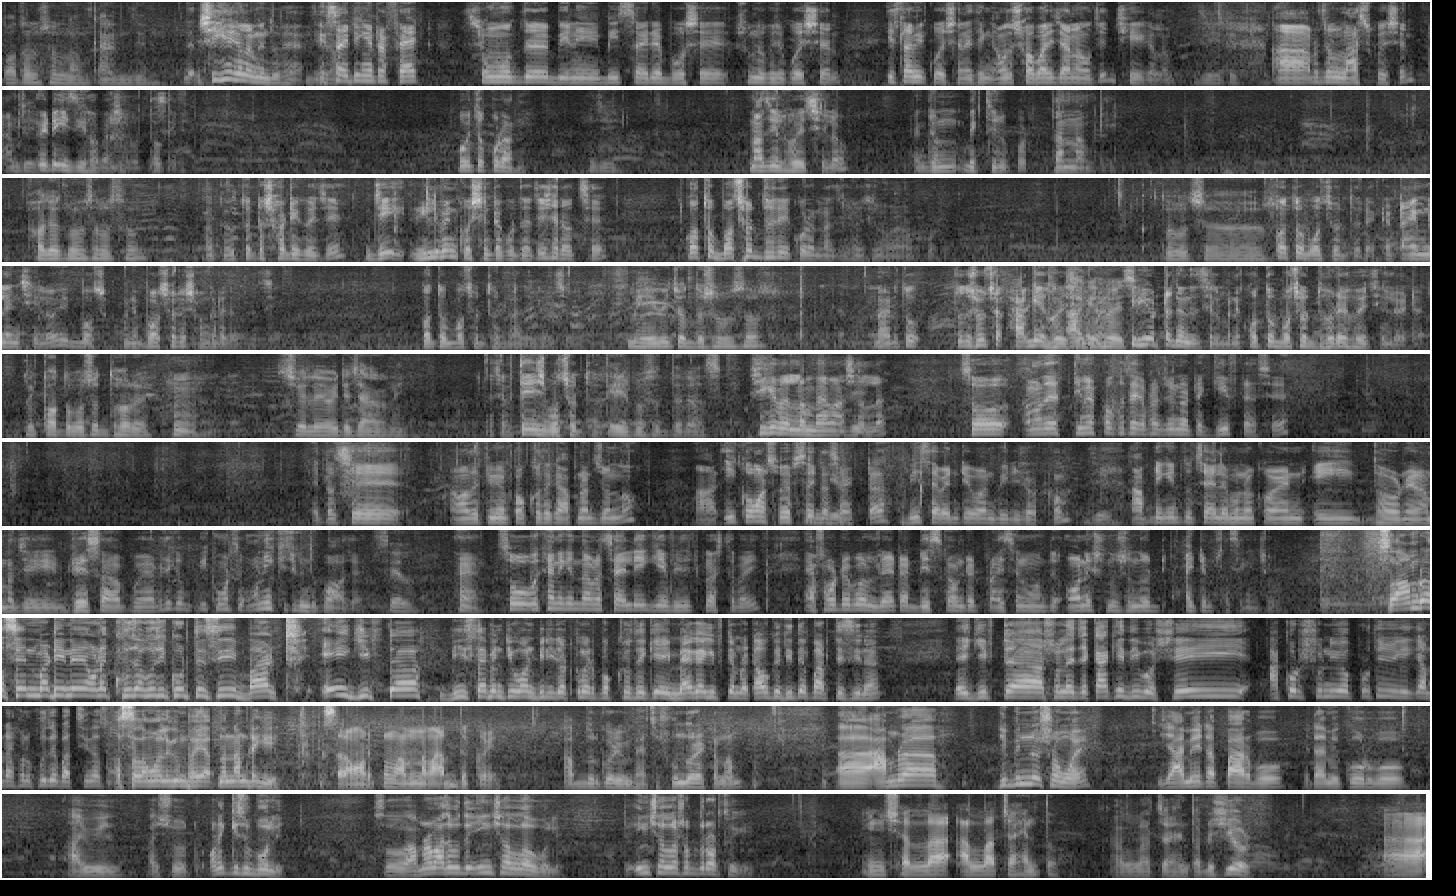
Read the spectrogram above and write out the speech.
প্রথম শুনলাম কারেন্ট জিন শিখে গেলাম কিন্তু ভাইয়া। এক্সাইটিং একটা ফ্যাক্ট সমুদ্রে বিনি বিচ সাইডে বসে সুন্দর কিছু question Islamic question I think আমাদের সবারই জানা উচিত শিখে গেলাম। আর আমার জন্য লাস্ট কোয়েশ্চেন। এটা ইজি হবে আশা করতেছি. পবিত্র কোরআন। জি। নাজিল হয়েছিল একজন ব্যক্তির উপর তার নাম কি? হজরত মোহাম্মদ ওকে উত্তরটা সঠিক হয়েছে। যে রিলিভেন্ট কোয়েশ্চেনটা করতে চাচ্ছি সেটা হচ্ছে কত বছর ধরে কোরআন নাজিল হয়েছিল ওনার উপর? কত বছর? কত বছর ধরে? একটা টাইম লাইন ছিল এই বছর মানে বছরের সংখ্যাটা জানতে চাচ্ছি। কত বছর ধরে নাজিল হয়েছিল? মেবি চোদ্দোশো বছর। না এটা তো চোদ্দশো বছর আগে হয়েছিল আগে হয়েছিল। পিরিয়ডটা জানতে ছিল মানে কত বছর ধরে হয়েছিল এটা? মানে কত বছর ধরে? হুম ছেলে ওইটা জানা নেই। আচ্ছা তেইশ বছর ধরে। তেইশ বছর ধরে আছে। শিখে ফেললাম ভাই মাশাল্লাহ সো আমাদের টিমের পক্ষ থেকে আপনার জন্য একটা গিফট আছে। এটা হচ্ছে আমাদের টিমের পক্ষ থেকে আপনার জন্য। আর ই কমার্স ওয়েবসাইট আছে একটা B seventy one BD dot com আপনি কিন্তু চাইলে মনে করেন এই ধরনের আমরা যে ড্রেস আপ থেকে ই কমার্সে অনেক কিছু কিন্তু পাওয়া যায়। সেল হ্যাঁ সো ওখানে কিন্তু আমরা চাইলে গিয়ে ভিজিট করে আসতে পারি। অ্যাফোর্ডেবল রেট আর ডিসকাউন্টেড প্রাইসের মধ্যে অনেক সুন্দর সুন্দর আইটেমস আছে কিন্তু। সো আমরা সেন্ট মার্টিনে অনেক খোঁজাখুঁজি করতেছি বাট এই গিফটটা B seventy one BD dot কমের পক্ষ থেকে এই মেগা গিফট আমরা কাউকে দিতে পারতেছি না। এই গিফটটা আসলে যে কাকে দিব সেই আকর্ষণীয় প্রতিযোগীকে আমরা এখন খুঁজে পাচ্ছি না। আসসালামু আলাইকুম ভাই আপনার নামটা কি? আসসালামু আলাইকুম আমার নাম আব্দুল করিম। আব্দুল করিম ভাই আচ্ছা সুন্দর একটা নাম। আমরা বিভিন্ন সময় যে আমি এটা পারব এটা আমি করব আই উইল আই শুড অনেক কিছু বলি। সো আমরা মাঝে মধ্যে ইনশাল্লাহ বলি। তো ইনশাল্লাহ শব্দের অর্থ কি? ইনশাল্লাহ আল্লাহ চাহেন তো। আল্লাহ চাহেন তো আপনি sure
